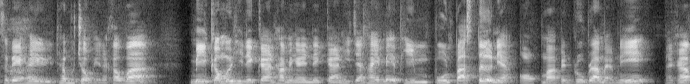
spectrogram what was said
แสดงให้ท่านผู้ชมเห็นนะครับว่า มีกรรมวิธีในการทำยังไงในการที่จะให้แม่พิมพ์ปูนปลาสเตอร์เนี่ยออกมาเป็นรูปร่างแบบนี้นะครับ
